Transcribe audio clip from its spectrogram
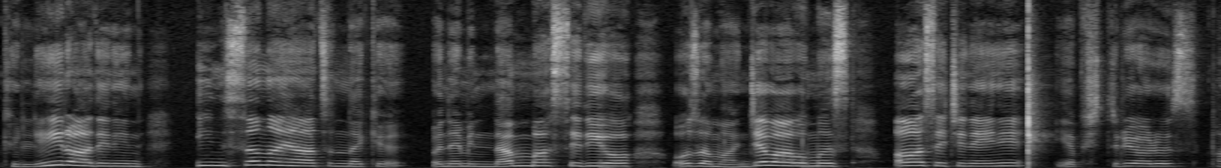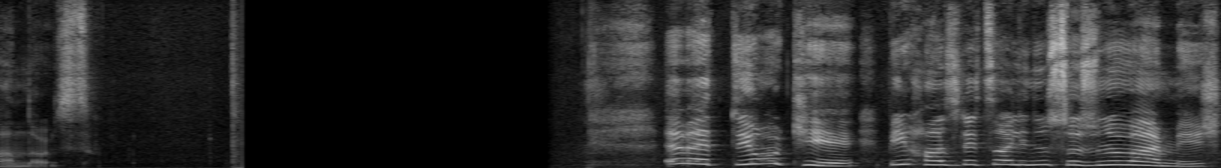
külli iradenin insan hayatındaki öneminden bahsediyor. O zaman cevabımız A seçeneğini yapıştırıyoruz. Pandorus. Evet diyor ki bir Hazreti Ali'nin sözünü vermiş.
